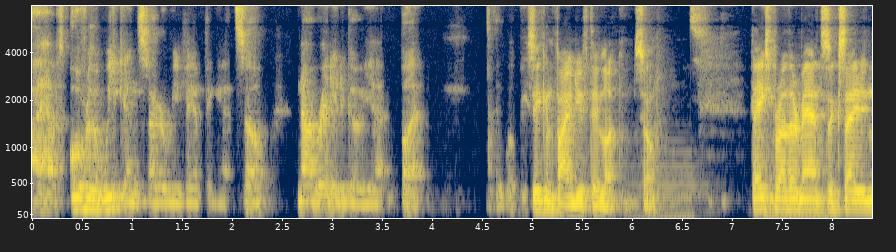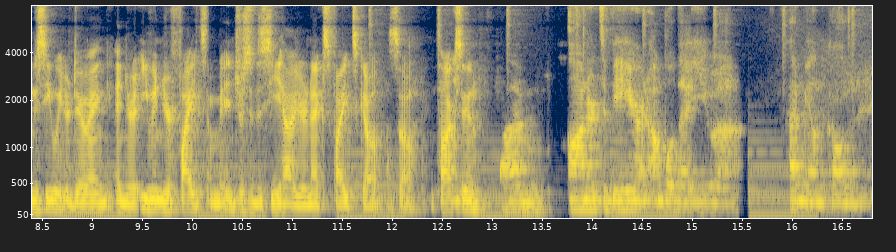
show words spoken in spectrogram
I have over the weekend started revamping it. So not ready to go yet, but it will be. They can find you if they look. So thanks, brother, man. It's exciting to see what you're doing and your even your fights. I'm interested to see how your next fights go. So talk soon. I'm honored to be here and humbled that you uh, had me on the call today.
